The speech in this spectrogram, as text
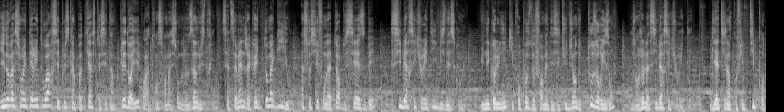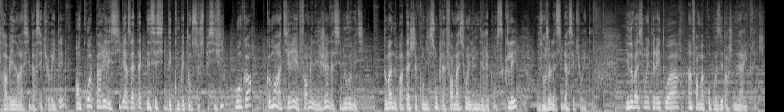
Innovation et territoire, c'est plus qu'un podcast, c'est un plaidoyer pour la transformation de nos industries. Cette semaine, j'accueille Thomas Guillou, associé fondateur de CSB, Cybersecurity Business School, une école unique qui propose de former des étudiants de tous horizons aux enjeux de la cybersécurité. Y a-t-il un profil type pour travailler dans la cybersécurité? En quoi parer les cyberattaques nécessite des compétences spécifiques? Ou encore, comment attirer et former les jeunes à ces nouveaux métiers? Thomas nous partage sa conviction que la formation est l'une des réponses clés aux enjeux de la cybersécurité. Innovation et territoire, un format proposé par Schneider Electric.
